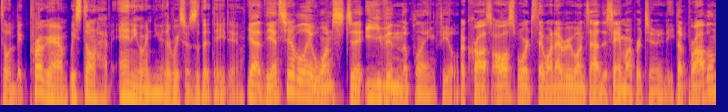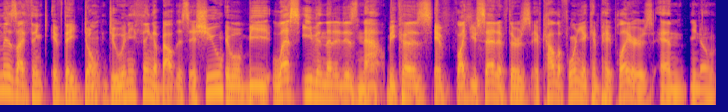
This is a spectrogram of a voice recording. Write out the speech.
still a big program, we still don't have anywhere near the resources that they do. yeah, the NCAA wants to even the playing field across all sports. They want everyone to have the same opportunity. The problem is, I think if they don't do anything about this issue, it will be less even than it is now. Because if, like you said, if there's if California can pay players and you know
